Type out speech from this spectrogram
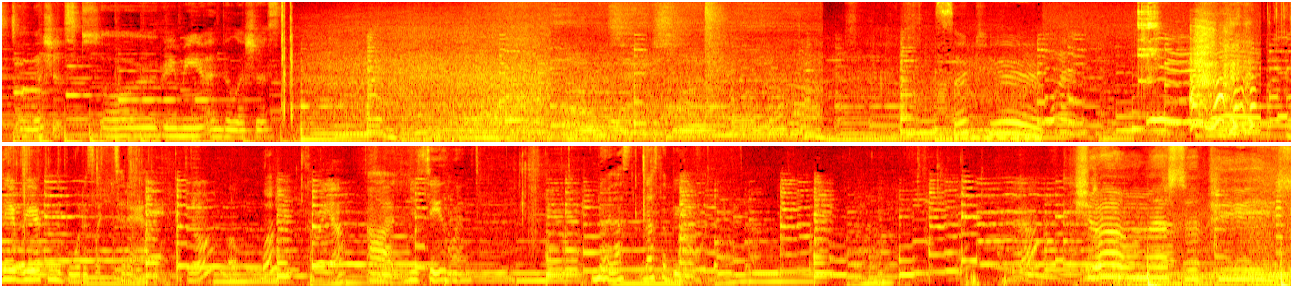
say? Tastes delicious. So creamy and delicious. So cute. they reopened the borders like today, I think. No? What? Korea? Uh, New Zealand. No, that's that's the big one. You're a masterpiece.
